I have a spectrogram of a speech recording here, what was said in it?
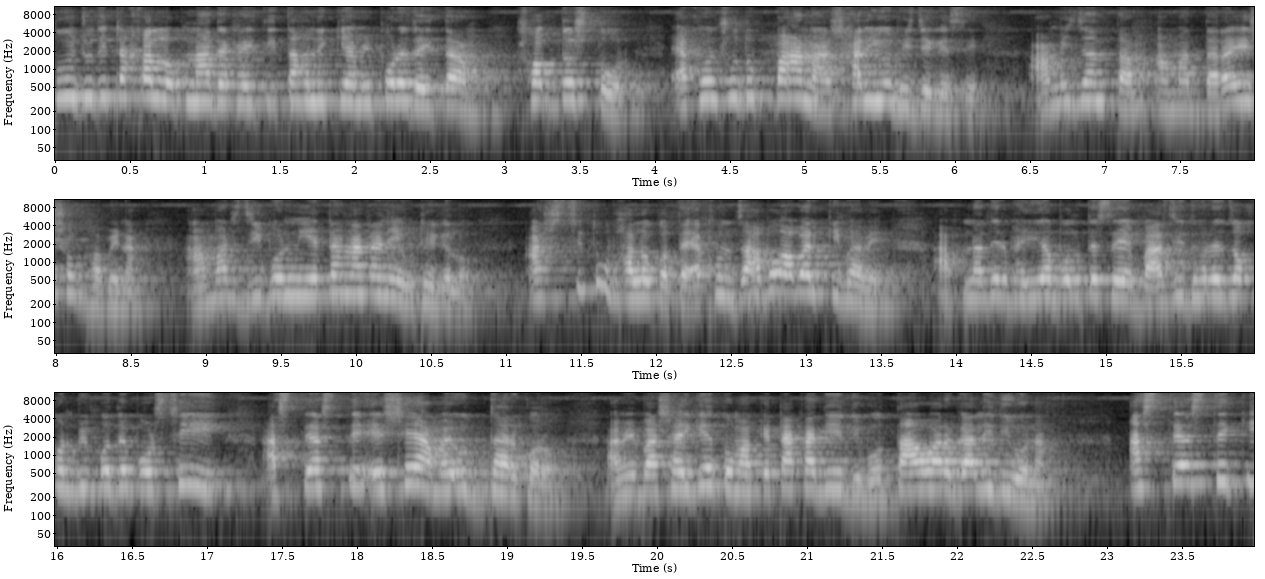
তুই যদি টাকার লোভ না দেখাইতি, তাহলে কি আমি পড়ে যাইতাম? সব দোষ তোর। এখন শুধু পা না, শাড়িও ভিজে গেছে। আমি জানতাম আমার দ্বারা এসব হবে না। আমার জীবন নিয়ে টানাটানি উঠে গেল। আসছি তো ভালো কথা, এখন যাব আবার কীভাবে? আপনাদের ভাইয়া বলতেছে, বাজি ধরে যখন বিপদে পড়ছি, আস্তে আস্তে এসে আমায় উদ্ধার করো। আমি বাসায় গিয়ে তোমাকে টাকা দিয়ে দিব, তাও আর গালি দিও না। আস্তে আস্তে কি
